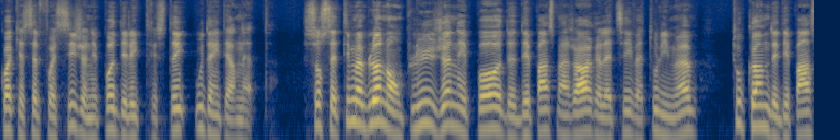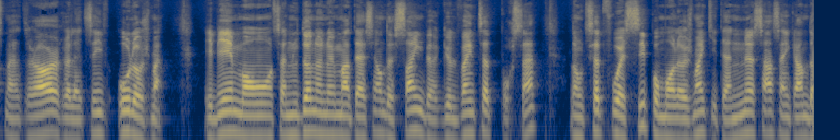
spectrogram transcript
quoique cette fois-ci, je n'ai pas d'électricité ou d'Internet. Sur cet immeuble-là non plus, je n'ai pas de dépenses majeures relatives à tout l'immeuble, tout comme des dépenses majeures relatives au logement. Eh bien, ça nous donne une augmentation de 5,27% Donc, cette fois-ci, pour mon logement qui est à 950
